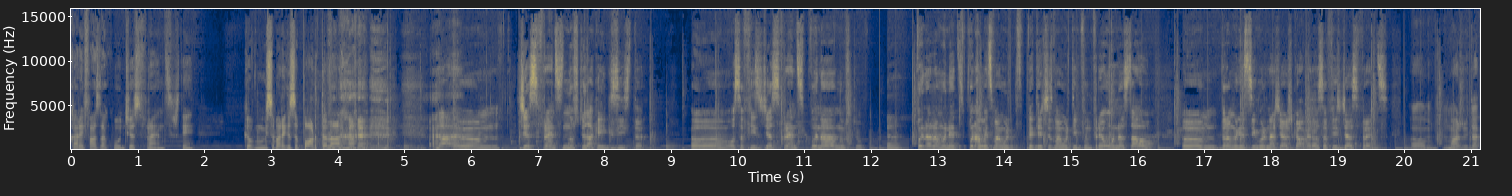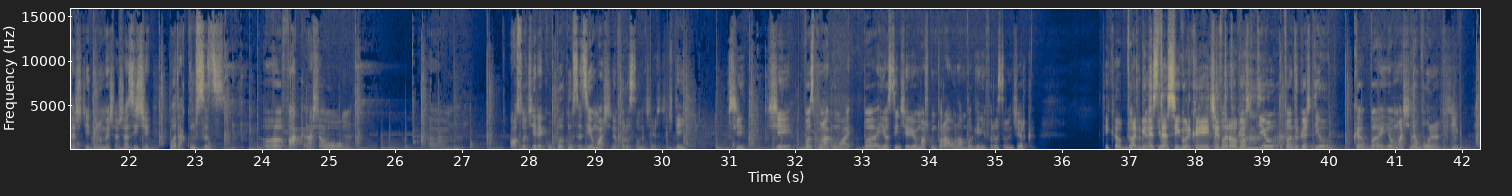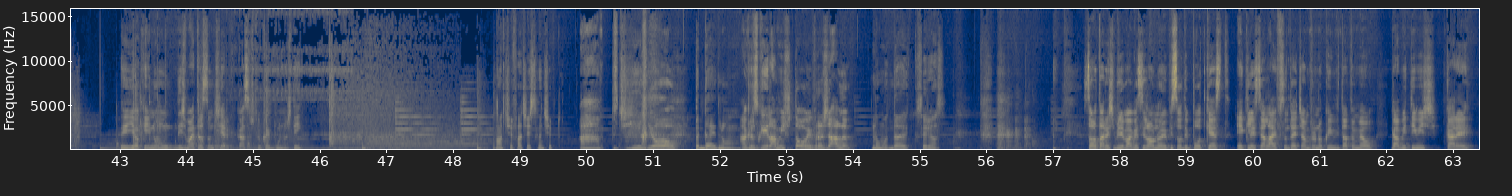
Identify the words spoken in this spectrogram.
care e faza cu Just Friends, știi? Că mi se pare că se poartă la... Da, um, Just Friends nu știu dacă există. Um, o să fiți Just Friends până, nu știu, până rămâneți, până aveți mai mult, petreceți mai mult timp împreună sau um, rămâneți singuri în aceeaașa cameră. O să fiți Just Friends. Um, majoritatea știi din lume și așa zice, bă, dar cum să-ți... Uh, fac așa o... Um, o asociere cu, bă, cum să-ți iei o mașină fără să o încerci, știi? Și, și vă spun acum, bă, eu sincer, eu m-aș cumpăra un Lamborghini fără să-l încerc. Adică mai Pentru bine că să te știu- asiguri că e ce pentru trebuie. Că știu, pentru că știu că, bă, e o mașină bună și e ok. Nu, nici mai trebuie să încerc ca să știu că e bună, știi? No, ce faci? Hai să încep tu. Ah, ce, eu? Păi dai drum. Am crezut că e la mișto, e vrăjală. Nu mă, dă serios. Salutare și bine v-am găsit la un nou episod de podcast Eclesia Live. Sunt aici împreună cu invitatul meu, Gabi Timiș, care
